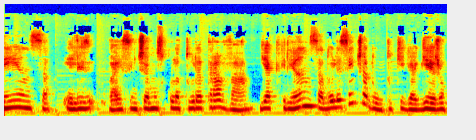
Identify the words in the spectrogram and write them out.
tensa, ele vai sentir a musculatura travar. E a criança, adolescente e adulto que gaguejam,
